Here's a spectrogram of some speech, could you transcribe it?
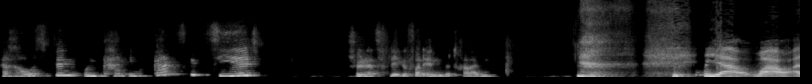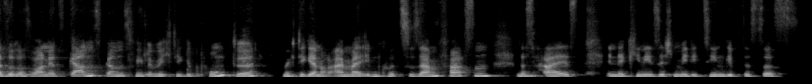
herausfinden und kann eben ganz gezielt Schönheitspflege von innen betreiben. ja, wow. Also das waren jetzt ganz, ganz viele wichtige Punkte. Ich möchte gerne noch einmal eben kurz zusammenfassen. Das mhm. heißt, in der chinesischen Medizin gibt es das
